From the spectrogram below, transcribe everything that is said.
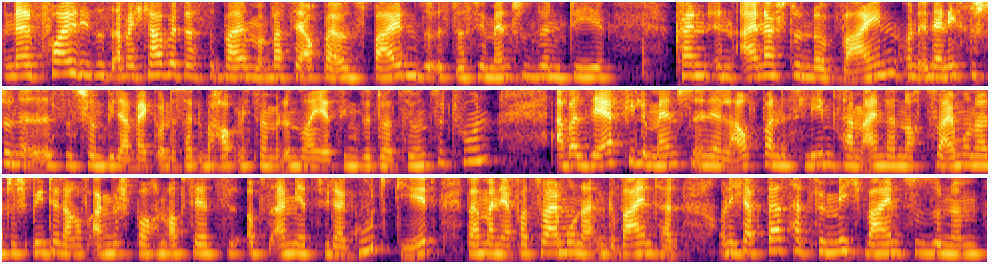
Und dann voll dieses, aber ich glaube, dass bei, was ja auch bei uns beiden so ist, dass wir Menschen sind, die können in einer Stunde weinen und in der nächsten Stunde ist es schon wieder weg und das hat überhaupt nichts mehr mit unserer jetzigen Situation zu tun. Aber sehr viele Menschen in der Laufbahn des Lebens haben einen dann noch zwei Monate später darauf angesprochen, ob es jetzt, ob es einem jetzt wieder gut geht, weil man ja vor zwei Monaten geweint hat. Und ich glaube, das hat für mich Wein zu so einem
